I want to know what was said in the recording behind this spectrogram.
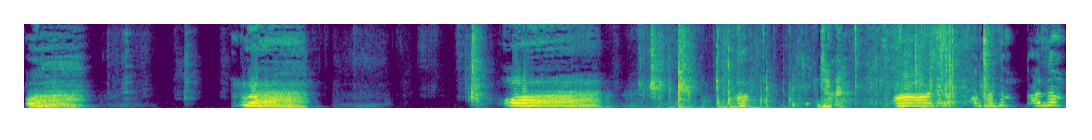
와. 와. 와. 아, 잠깐. 아, 잠깐. 어, 가슴, 가슴.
